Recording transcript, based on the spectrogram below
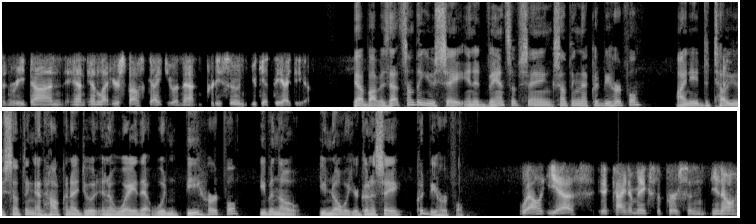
and redone and, and let your spouse guide you in that. And pretty soon you get the idea. Yeah, Bob, is that something you say in advance of saying something that could be hurtful? I need to tell you something, and how can I do it in a way that wouldn't be hurtful, even though you know what you're going to say could be hurtful? Well, yes, it kind of makes the person, you know,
